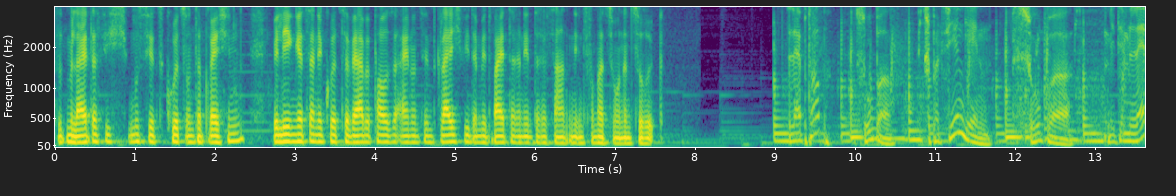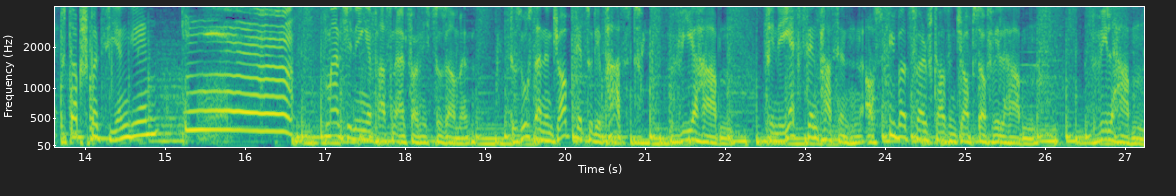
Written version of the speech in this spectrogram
Tut mir leid, dass ich muss jetzt kurz unterbrechen. Wir legen jetzt eine kurze Werbepause ein und sind gleich wieder mit weiteren interessanten Informationen zurück. Laptop? Super. Spazieren gehen? Super. Mit dem Laptop spazieren gehen? Manche Dinge passen einfach nicht zusammen. Du suchst einen Job, der zu dir passt? Wir haben. Finde jetzt den passenden aus über 12.000 Jobs auf Willhaben. Willhaben.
